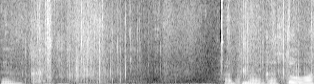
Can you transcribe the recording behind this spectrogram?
Так. Одна готова.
